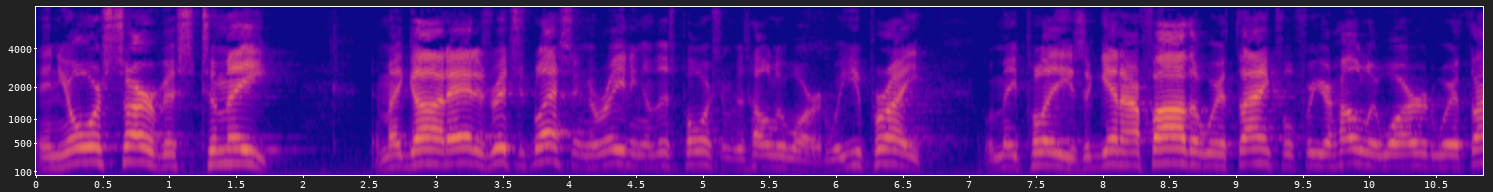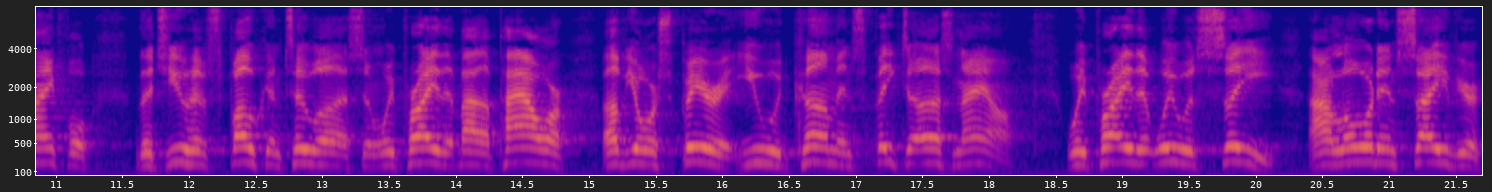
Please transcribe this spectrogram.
in your service to me. And may God add his richest blessing to reading of this portion of his holy word. Will you pray with me, please? Again, our Father, we're thankful for your holy word. We're thankful that you have spoken to us, and we pray that by the power of your Spirit, you would come and speak to us now. We pray that we would see our Lord and Savior,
